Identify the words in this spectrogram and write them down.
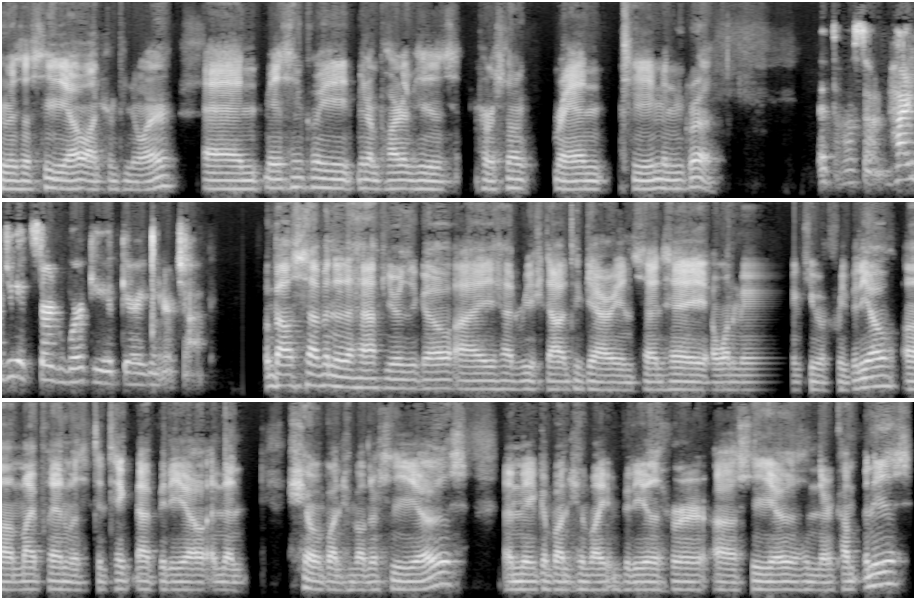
who is a CEO, entrepreneur, and basically been a part of his personal brand team and growth. That's awesome. How did you get started working with Gary Vaynerchuk? About seven and a half years ago, I had reached out to Gary and said, Hey, I want to make you a free video. Um, my plan was to take that video and then show a bunch of other CEOs and make a bunch of like videos for uh, CEOs and their companies.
